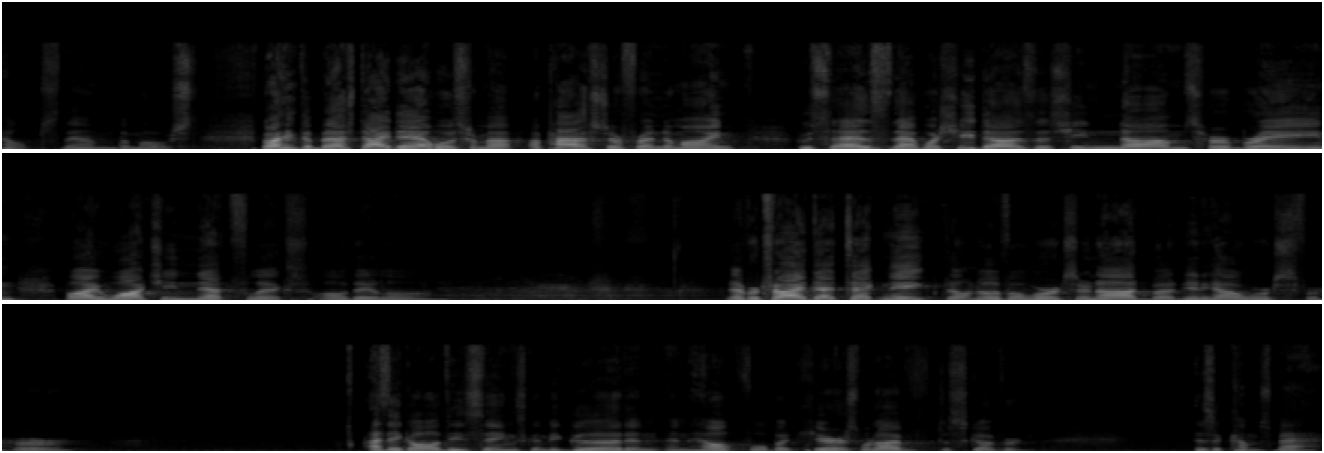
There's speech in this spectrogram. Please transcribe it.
helps them the most. But I think the best idea was from a, a pastor friend of mine who says that what she does is she numbs her brain by watching Netflix all day long. Never tried that technique. Don't know if it works or not, but anyhow, it works for her. I think all these things can be good and, and helpful, but here's what I've discovered is it comes back.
